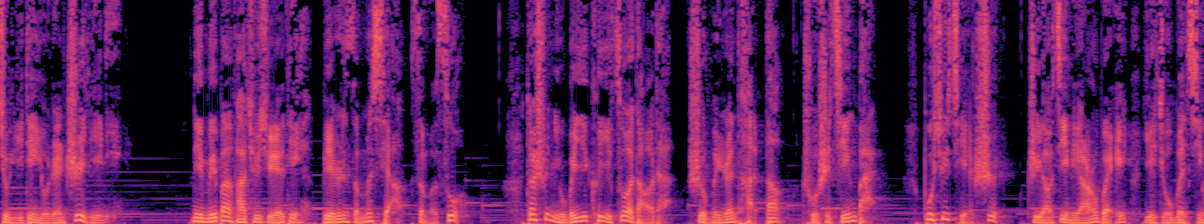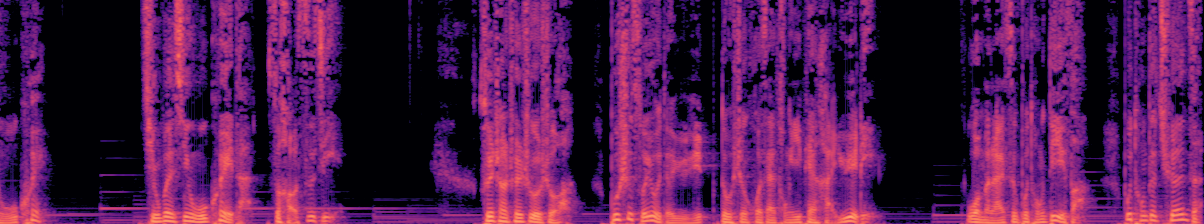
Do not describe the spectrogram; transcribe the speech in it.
就一定有人质疑你。你没办法去决定别人怎么想、怎么做，但是你唯一可以做到的是为人坦荡、处事清白，不需解释，只要尽力而为，也就问心无愧。请问心无愧的做好自己。村上春树说：“不是所有的鱼都生活在同一片海域里，我们来自不同地方，不同的圈子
